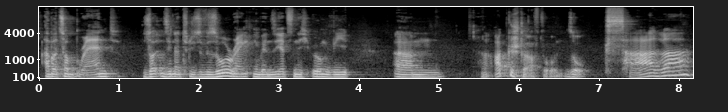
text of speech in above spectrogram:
Aber zur Brand sollten sie natürlich sowieso ranken, wenn sie jetzt nicht irgendwie ähm, abgestraft wurden. So, Xara,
